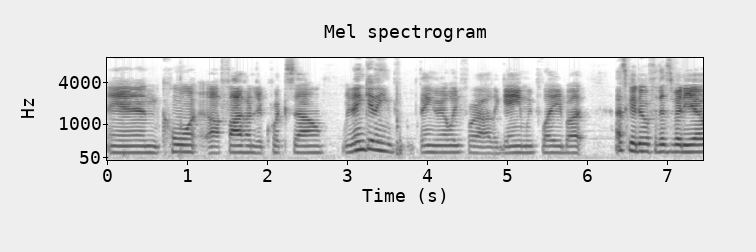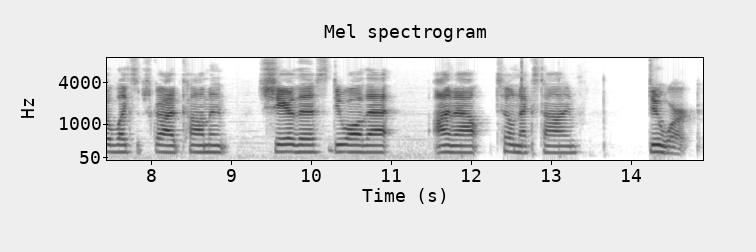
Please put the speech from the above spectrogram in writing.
And coin, uh, 500 quick sell. We didn't get anything really for uh, the game we played, but that's going to do it for this video. Like, subscribe, comment, share this, do all that. I'm out. Till next time, do work.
